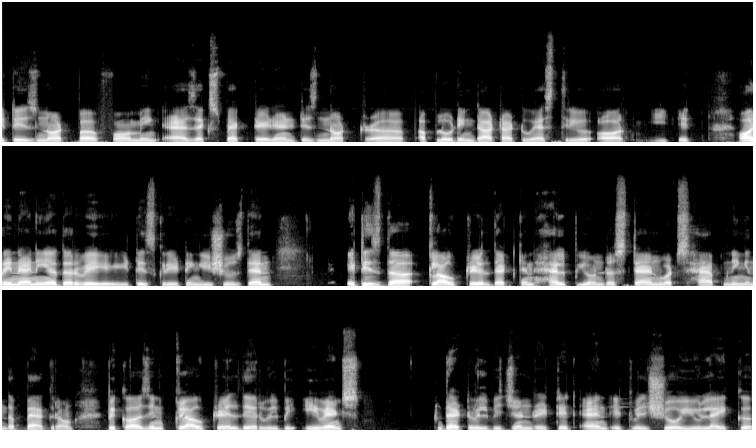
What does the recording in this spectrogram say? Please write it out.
it is not performing as expected and it is not uh, uploading data to S3 or it or in any other way it is creating issues then it is the cloud trail that can help you understand what's happening in the background because in cloud trail there will be events that will be generated and it will show you like uh,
